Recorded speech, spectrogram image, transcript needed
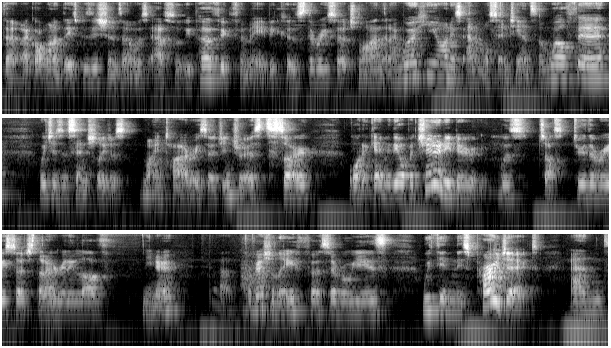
that I got one of these positions and it was absolutely perfect for me because the research line that I'm working on is animal sentience and welfare, which is essentially just my entire research interest. So what it gave me the opportunity to do was just do the research that I really love, you know, uh, professionally for several years within this project. And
